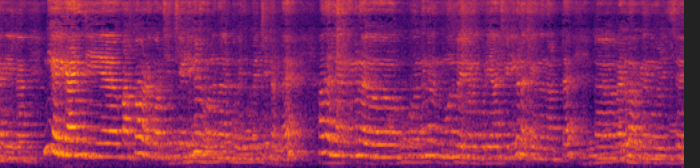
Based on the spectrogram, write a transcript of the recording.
വൃത്തിയാക്കിയില്ല ഇനി ഒരു കാര്യം ചെയ്യ. പപ്പ അവിടെ കുറച്ച് ചെടികൾ കൊണ്ടുവന്നിട്ട് വെ- വെച്ചിട്ടുണ്ട്. അതല്ല നിങ്ങൾ നിങ്ങൾ മൂന്ന് പേരും കൂടി ആ ചെടികളൊക്കെ ഒന്ന് നട്ട് വെള്ളമൊക്കെ ഒന്ന് ഒഴിച്ച്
